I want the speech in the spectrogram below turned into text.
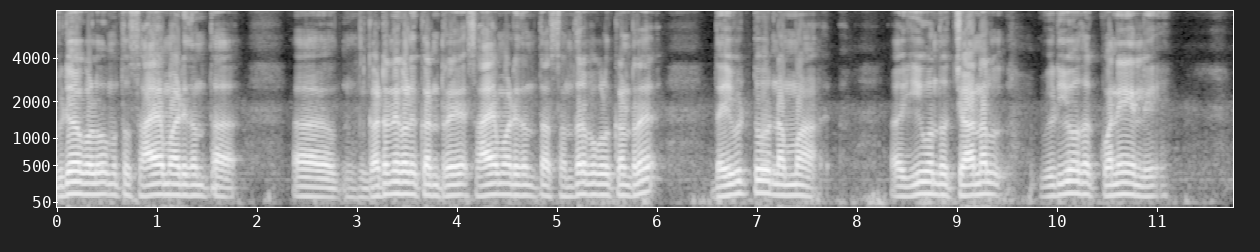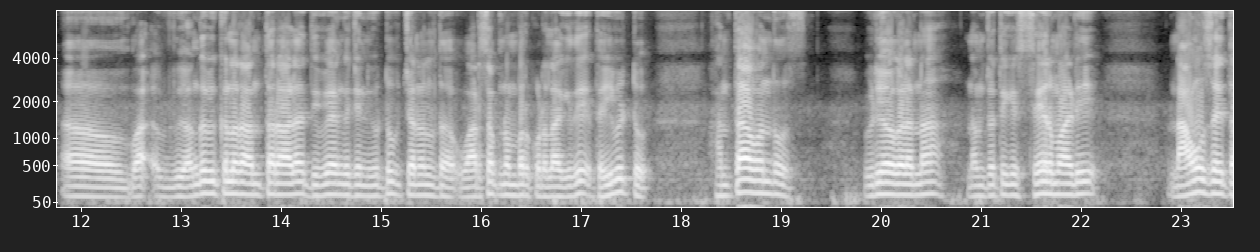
ವಿಡಿಯೋಗಳು ಮತ್ತು ಸಹಾಯ ಮಾಡಿದಂಥ ಘಟನೆಗಳು ಕಂಡ್ರೆ, ಸಹಾಯ ಮಾಡಿದಂಥ ಸಂದರ್ಭಗಳು ಕಂಡ್ರೆ ದಯವಿಟ್ಟು ನಮ್ಮ ಈ ಒಂದು ಚಾನಲ್ ವಿಡಿಯೋದ ಕೊನೆಯಲ್ಲಿ ಅಂಗವಿಕಲರ ಅಂತರಾಳ ದಿವ್ಯಾಂಗಜನ್ ಯೂಟ್ಯೂಬ್ ಚಾನಲ್ದ ವಾಟ್ಸಪ್ ನಂಬರ್ ಕೊಡಲಾಗಿದೆ. ದಯವಿಟ್ಟು ಅಂಥ ಒಂದು ವಿಡಿಯೋಗಳನ್ನು ನಮ್ಮ ಜೊತೆಗೆ ಶೇರ್ ಮಾಡಿ, ನಾವು ಸಹಿತ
